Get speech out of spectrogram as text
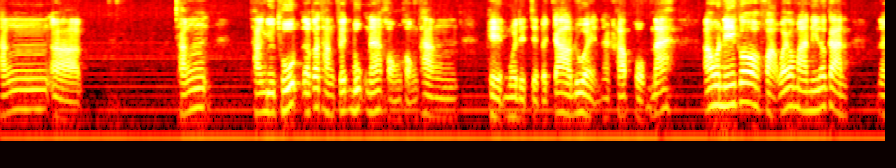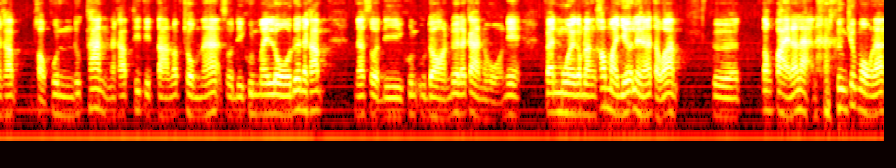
ทั้งทั้งทาง YouTube แล้วก็ทาง Facebook นะของของทางเพจมวยเด็ด789 ด้วยนะครับผมนะ เอาวันนี้ก็ฝากไว้ประมาณนี้แล้วกันนะครับ ขอบคุณทุกท่านนะครับ ที่ติดตามรับชมนะฮะสวัสดีคุณไมโลด้วยนะครับนะสวัสดีคุณอุดรด้วยแล้วกันโอ้โหนี่แฟนมวยกำลังเข้ามาเยอะเลยนะ แต่ว่าคือ ต้องไปแล้วแหละนะครึ่งชั่วโมงแล้ว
